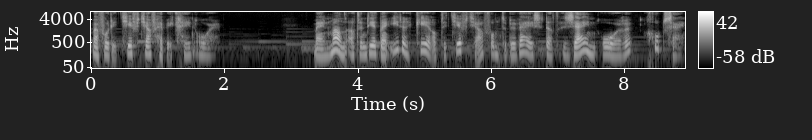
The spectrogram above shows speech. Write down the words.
maar voor de tjiftjaf heb ik geen oor. Mijn man attendeert mij iedere keer op de tjiftjaf om te bewijzen dat zijn oren goed zijn.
